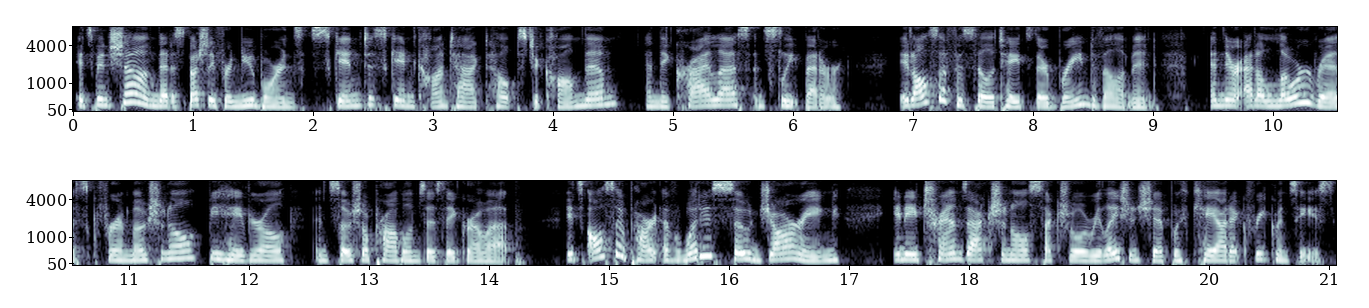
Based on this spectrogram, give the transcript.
It's been shown that, especially for newborns, skin to skin contact helps to calm them and they cry less and sleep better. It also facilitates their brain development, and they're at a lower risk for emotional, behavioral, and social problems as they grow up. It's also part of what is so jarring in a transactional sexual relationship with chaotic frequencies.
